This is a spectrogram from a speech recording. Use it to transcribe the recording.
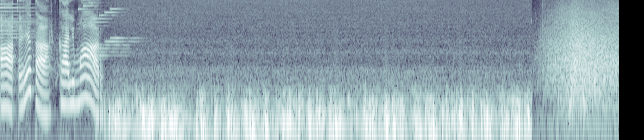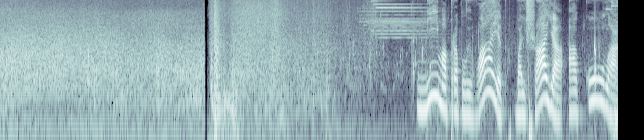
А это кальмар. Мимо проплывает большая акула.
